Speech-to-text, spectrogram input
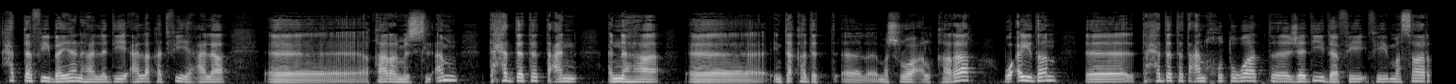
حتى في بيانها الذي علقت فيه على آه، قرار مجلس الأمن تحدثت عن أنها آه، انتقدت آه، مشروع القرار وأيضا آه، تحدثت عن خطوات آه، جديدة في في مسار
